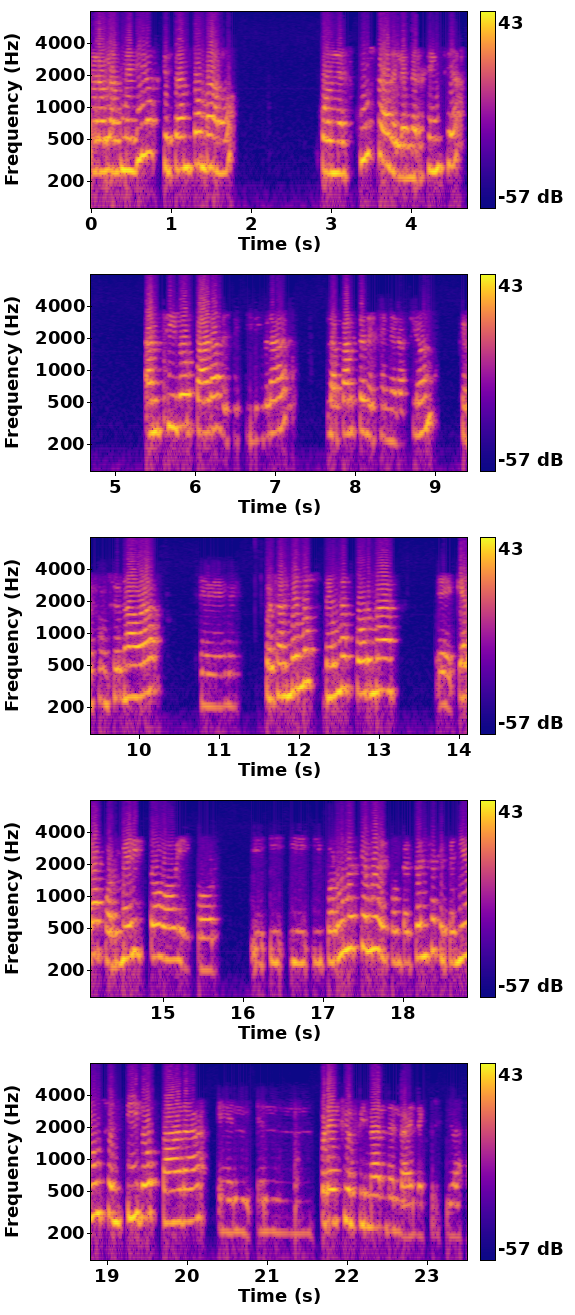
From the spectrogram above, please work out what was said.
pero las medidas que se han tomado con la excusa de la emergencia han sido para desequilibrar la parte de generación que funcionaba, eh, pues al menos de una forma eh, que era por mérito y por y, y, y, por un esquema de competencia que tenía un sentido para el, el precio final de la electricidad.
